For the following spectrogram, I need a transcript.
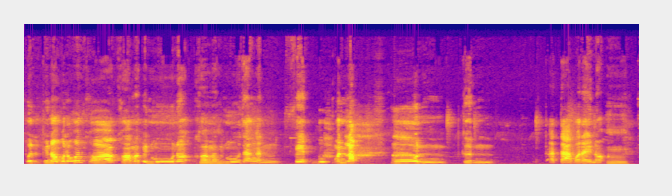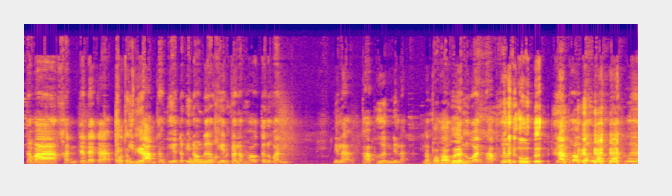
เพิ่นพี่น้องเพิ่นละวันขอขอมาเป็นหมู่เนาะขอมาเป็นหมู่ทั้งอัน Facebook มันรับหมู่นเกินอัตราบ่ได้เนาะ อืม แต่ว่าขันจังใดก็ไปเขาทั้งติดเพจตามทั้งเพจแล้วพี่น้องเด้อโอ้เพจเขาไปบ้านทั้งลำเผาตะลุวัน นี่แหละพาเพิ่นนี่แหละลำเผาพาเพิ่นตะลุวันพาเพิ่นโอ้ลำเผาตะลุวันพาเพิ่น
